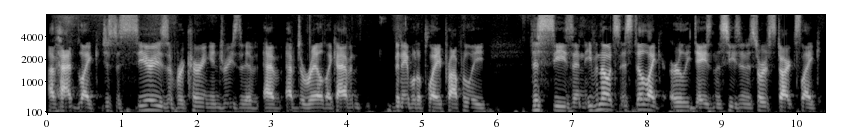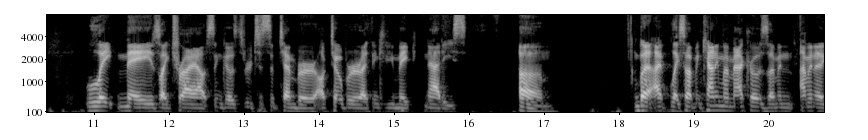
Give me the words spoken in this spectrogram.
I've had like just a series of recurring injuries that have, have, have derailed. Like I haven't been able to play properly this season, even though it's, it's still like early days in the season. It sort of starts like late May is like tryouts and goes through to September, October. I think if you make natties. Um, but I like so I've been counting my macros. I'm in I'm in a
